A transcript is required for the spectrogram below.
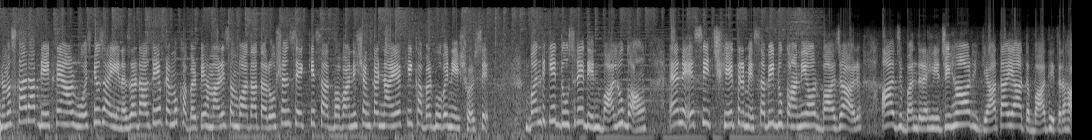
नमस्कार, आप देख रहे हैं और वॉइस न्यूज़। आइए नज़र डालते हैं प्रमुख खबर पे। हमारे संवाददाता रोशन शेख के साथ भवानी शंकर नायक की खबर भुवनेश्वर से। बंद के दूसरे दिन बालू गाँव, एनएससी क्षेत्र में सभी दुकानें और बाज़ार आज बंद रहे। जी हाँ, और यातायात बाधित रहा।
